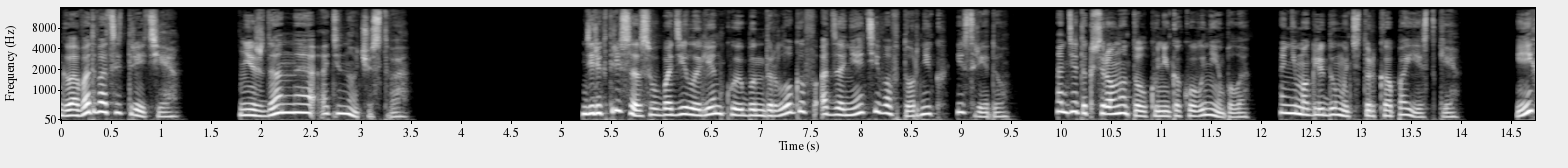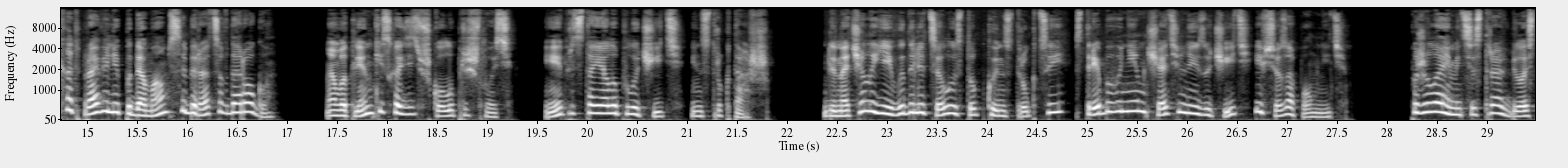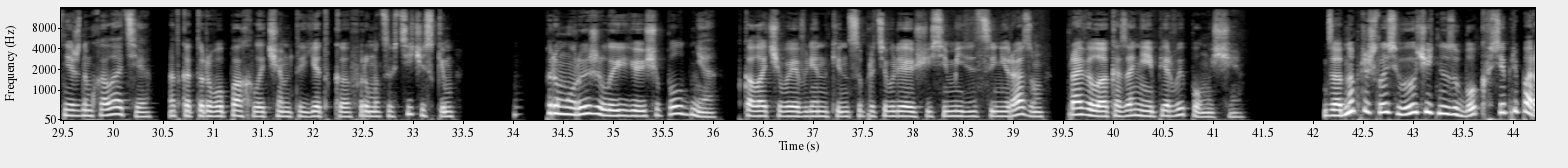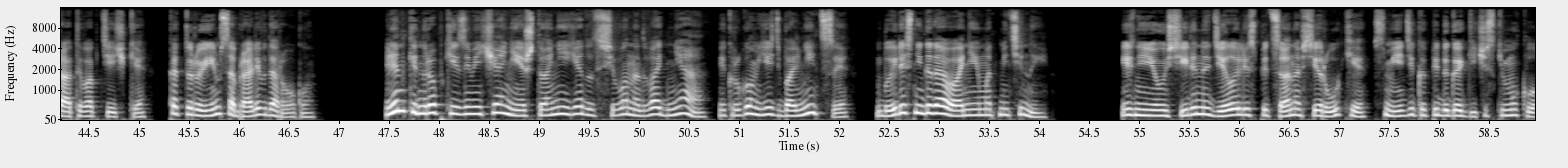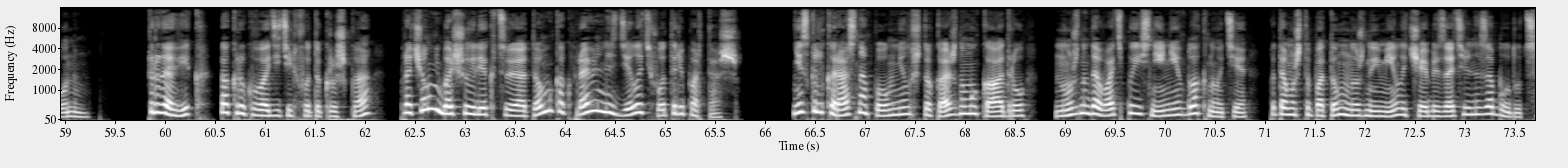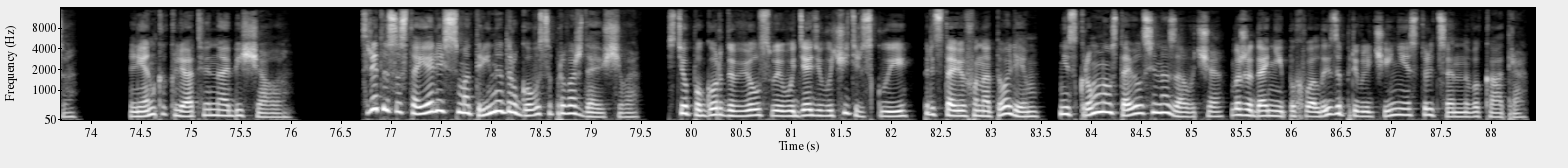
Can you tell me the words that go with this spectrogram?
Глава 23. Нежданное одиночество. Директриса освободила Ленку и Бандерлогов от занятий во вторник и среду. От деток все равно толку никакого не было. Они могли думать только о поездке. И их отправили по домам собираться в дорогу. А вот Ленке сходить в школу пришлось. Ей предстояло получить инструктаж. Для начала ей выдали целую стопку инструкций с требованием тщательно изучить и все запомнить. Пожилая медсестра в белоснежном халате, от которого пахло чем-то едко-фармацевтическим, промурыжила ее еще полдня, вколачивая в Ленкин сопротивляющийся медицине разум правила оказания первой помощи. Заодно пришлось выучить на зубок все препараты в аптечке, которые им собрали в дорогу. Ленкин робкие замечания, что они едут всего на два дня и кругом есть больницы, были с негодованием отметены. Из нее усиленно делали специально все руки с медико-педагогическим уклоном. Трудовик, как руководитель фотокружка, прочел небольшую лекцию о том, как правильно сделать фоторепортаж. Несколько раз напомнил, что каждому кадру нужно давать пояснение в блокноте, потому что потом нужные мелочи обязательно забудутся. Ленка клятвенно обещала. В среду состоялись смотрины другого сопровождающего. Степа гордо ввел своего дядю в учительскую и, представив Анатолием, нескромно уставился на завуча в ожидании похвалы за привлечение столь ценного кадра.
